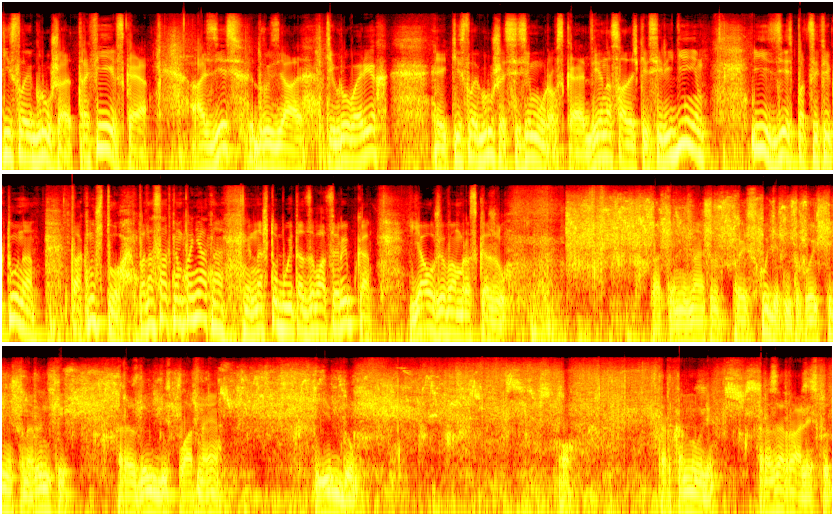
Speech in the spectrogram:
кислая груша трофеевская, а здесь, друзья, тигровый орех, э, кислая груша сисимуровская. Две насадочки в середине и здесь пацификтуна. Так, ну что, по насадкам понятно, на что будет отзываться рыбка, я уже вам расскажу. Так, я не знаю, что происходит, но такое ощущение, что на рынке раздают бесплатную еду. О, торканули, разорались тут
